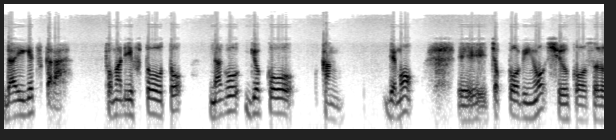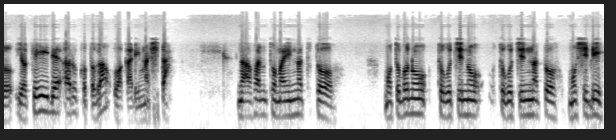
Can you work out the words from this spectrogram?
来月から泊ふ頭と名護漁港間でも、えー、直行便を就航する予定であることが分かりました。ナーファントマインナトと元部の戸口の戸口なともしり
